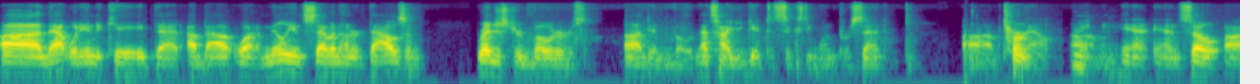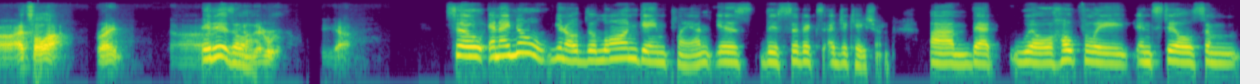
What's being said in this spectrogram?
uh, that would indicate that about what, a million seven hundred thousand registered voters uh, didn't vote. That's how you get to 61% uh, turnout. Right. Um, and, and so uh, that's a lot, right? Uh, it is a lot. Were, yeah. So, and I know, you know, the long game plan is the civics education um, that will hopefully instill some,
